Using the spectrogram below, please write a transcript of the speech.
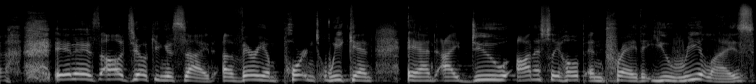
it is, all joking aside, a very important weekend. And I do honestly hope and pray that you realize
